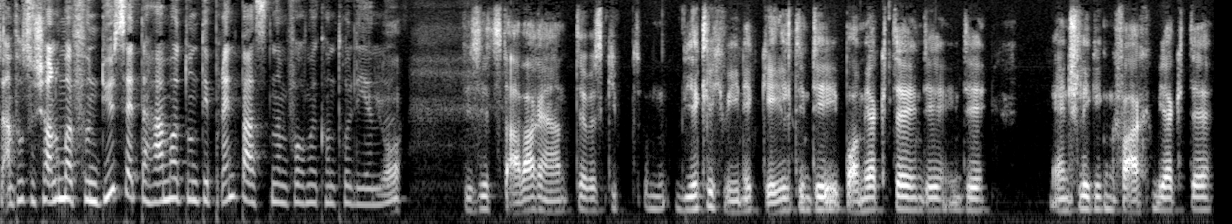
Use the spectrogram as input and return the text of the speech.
Einfach so schauen, ob man Fondue-Set daheim hat und die Brennpasten einfach mal kontrollieren. Ja, das ist jetzt eine Variante, aber es gibt wirklich wenig Geld in die Baumärkte, in die, in die einschlägigen Fachmärkte,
